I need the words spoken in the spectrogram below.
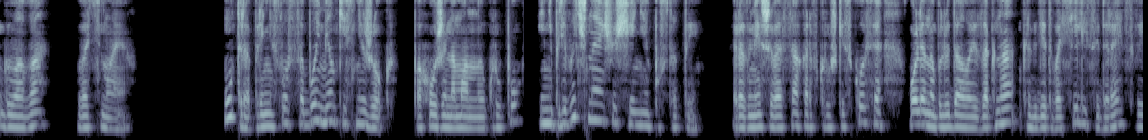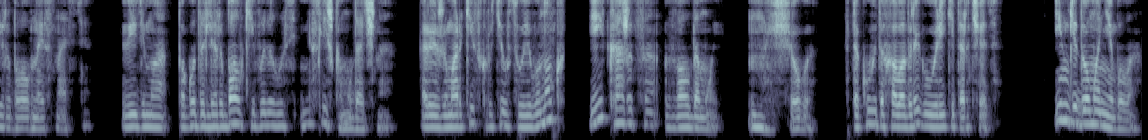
Глава восьмая Утро принесло с собой мелкий снежок, похожий на манную крупу, и непривычное ощущение пустоты. Размешивая сахар в кружке с кофе, Оля наблюдала из окна, как дед Василий собирает свои рыболовные снасти. Видимо, погода для рыбалки выдалась не слишком удачная. Рыжий маркиз крутился у его ног и, кажется, звал домой. Ну еще бы. В такую-то холодрыгу у реки торчать. Инги дома не было,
